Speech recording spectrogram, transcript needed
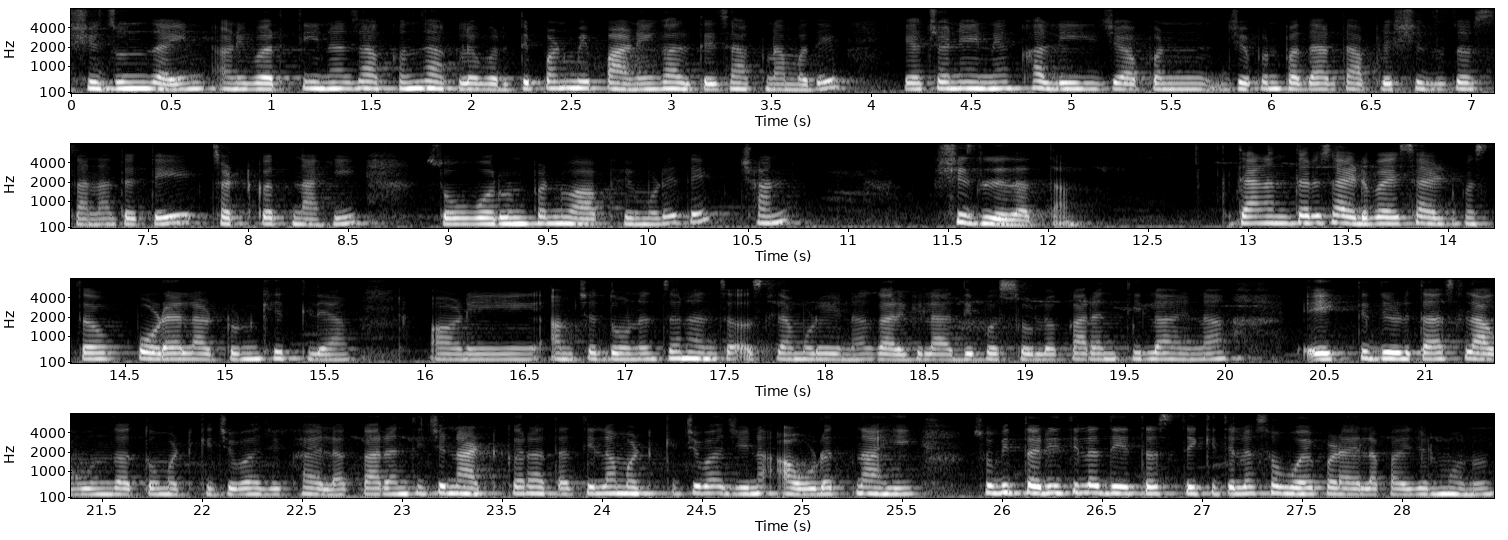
शिजून जाईल आणि वरती ना झाकण झाकल्यावरती पण मी पाणी घालते झाकणामध्ये. याच्याने ना खाली जे आपण जे पण पदार्थ आपले शिजत असताना तर ते चटकत नाही. सो वरून पण वाफेमुळे ते छान शिजले जाता त्यानंतर साईड बाय साईड मस्त पोळ्या लाटून घेतल्या. आणि आमच्या दोनच जणांचं असल्यामुळे आहे ना गार्गीला आधी बसवलं. कारण तिला आहे ना एक ते दीड तास लागून जातो मटकीची भाजी खायला. कारण तिचे नाटकं राहतात. तिला मटकीची भाजी ना आवडत नाही. सो मी तरी तिला देत असते की तिला सवय पडायला पाहिजे म्हणून.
